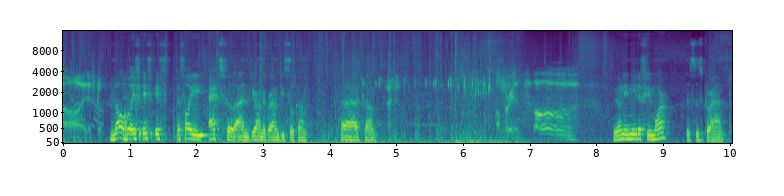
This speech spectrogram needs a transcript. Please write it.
Oh, let's go. No, but if if if, if I exfil and you're on the ground, you still come. Uh, come. Oh, for real? Oh. We only need a few more. This is grand.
